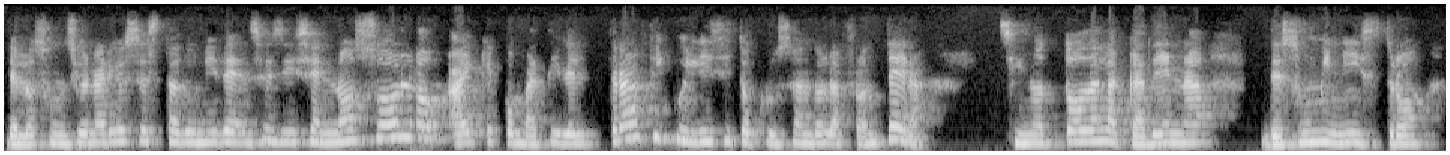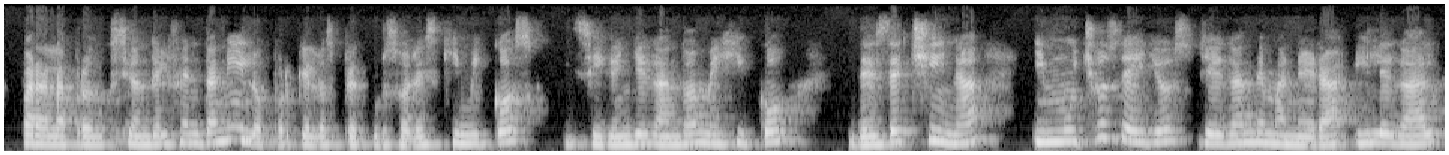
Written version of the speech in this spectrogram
de los funcionarios estadounidenses, dicen, no solo hay que combatir el tráfico ilícito cruzando la frontera, sino toda la cadena de suministro para la producción del fentanilo, porque los precursores químicos siguen llegando a México desde China y muchos de ellos llegan de manera ilegal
